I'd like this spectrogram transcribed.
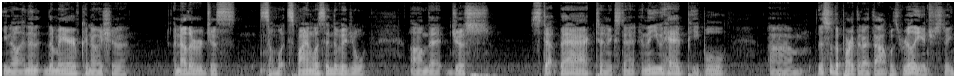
you know, and then the mayor of Kenosha, another just somewhat spineless individual, um, that just stepped back to an extent, and then you had people. Um, this is the part that I thought was really interesting.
